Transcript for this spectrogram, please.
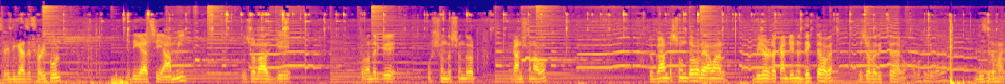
সেদিকে আছে শরীফুল। এদিকে আছি আমি। তো চলো আজকে তোমাদেরকে খুব সুন্দর সুন্দর গান শোনাবো। তো গানটা শুনতে হলে আমার ভিডিওটা কন্টিনিউ দেখতে হবে। তো চলো দেখতে থাকো। দিয়েছিল হ্যাঁ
